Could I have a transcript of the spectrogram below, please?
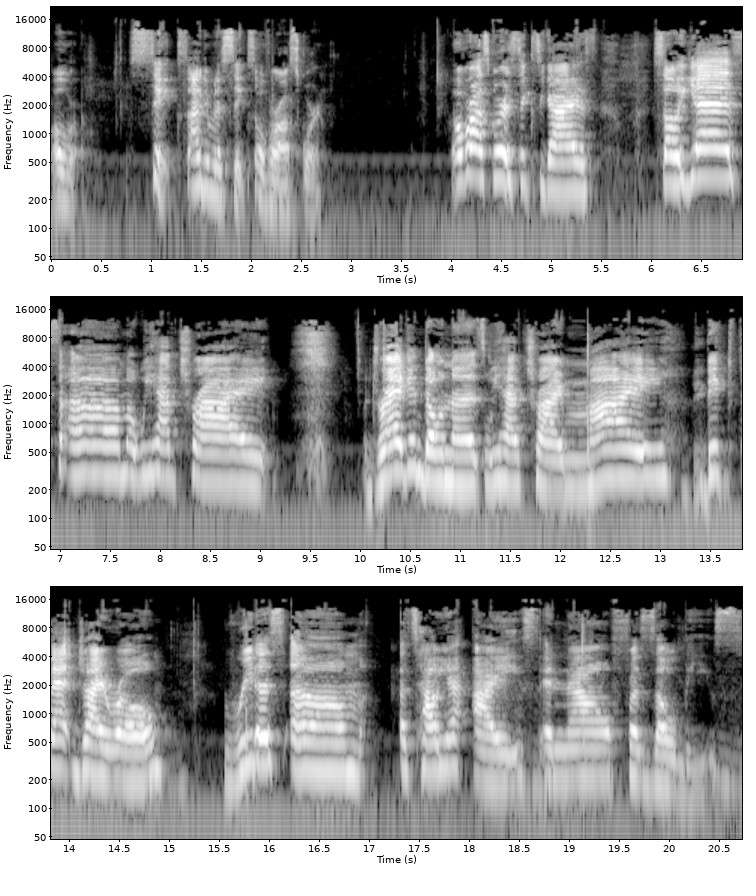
Over six. I'll give it a six overall score. Overall score is six, you guys. So yes, um, we have tried Dragon Donuts. We have tried my Big- Big, Fat Gyro, Rita's um Italian Ice, and now Fazoli's.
